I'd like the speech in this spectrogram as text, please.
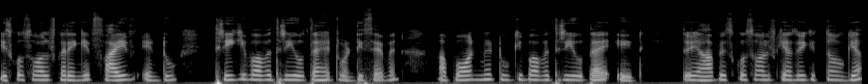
इसको सॉल्व करेंगे फाइव इंटू थ्री की पावर थ्री होता है ट्वेंटी सेवन अपॉन में टू की पावर थ्री होता है एट तो यहाँ पे इसको सॉल्व किया तो ये कितना हो गया?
